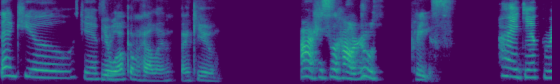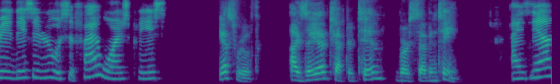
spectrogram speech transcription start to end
Thank you, Jeffrey. You're welcome, Helen. Thank you. 24号 Ruth, please. Hi, Jeffrey. This is Ruth. Five words, please. Yes, Ruth. Isaiah chapter 10, verse 17. Isaiah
